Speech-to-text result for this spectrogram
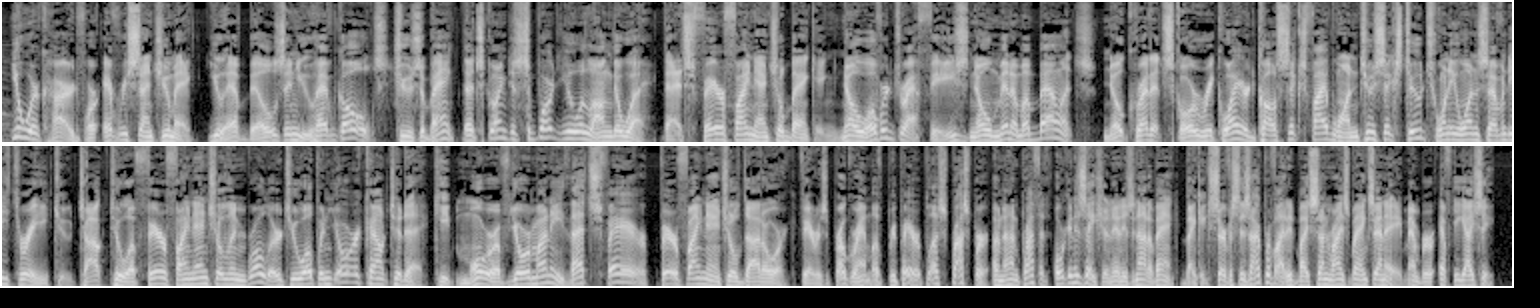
You work hard for every cent you make. You have bills and you have goals. Choose a bank that's going to support you along the way. That's Fair Financial Banking. No overdraft fees, no minimum balance. No credit score required. Call 651 262 2173 to talk to a Fair Financial enroller to open your account today. Keep more of your money. That's fair. Fairfinancial.org. Fair is a program of Prepare Plus Prosper, a nonprofit organization and is not a bank. Banking services are provided by Sunrise Banks NA, member FDIC.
